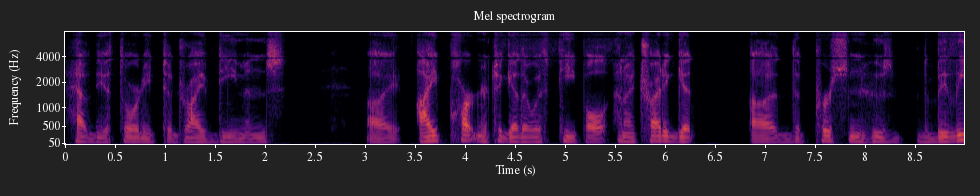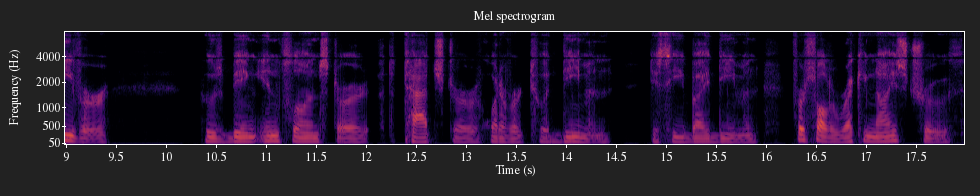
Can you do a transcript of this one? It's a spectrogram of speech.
have the authority to drive demons. Uh, i partner together with people and i try to get uh, the person who's the believer who's being influenced or attached or whatever to a demon, deceived by a demon, first of all, to recognize truth,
